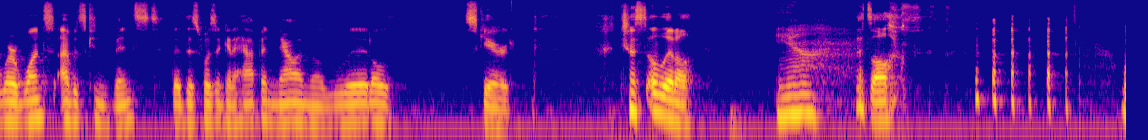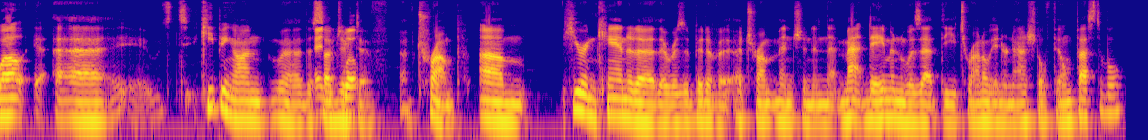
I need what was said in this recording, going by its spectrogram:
where once I was convinced that this wasn't going to happen, now I'm a little scared. Just a little. Yeah. That's all. Well, uh, keeping on uh, the subject well- of, of Trump, um, here in Canada, there was a bit of a, a Trump mention in that Matt Damon was at the Toronto International Film Festival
